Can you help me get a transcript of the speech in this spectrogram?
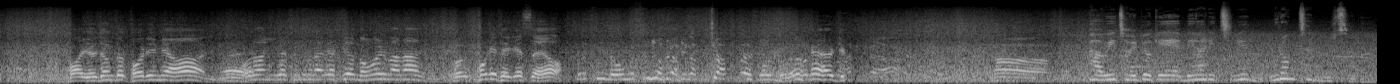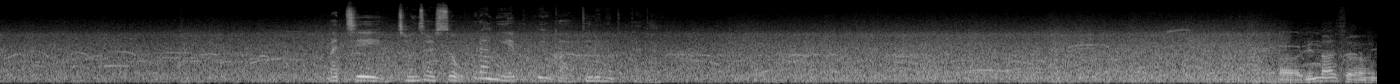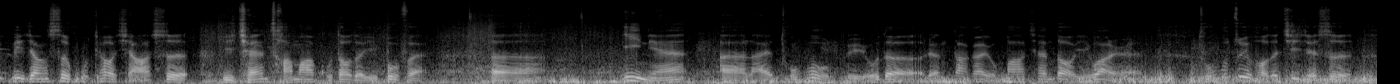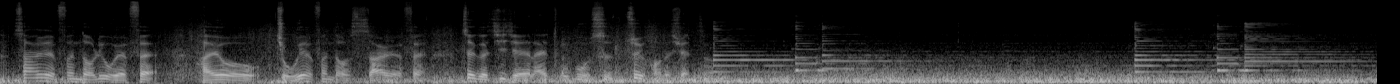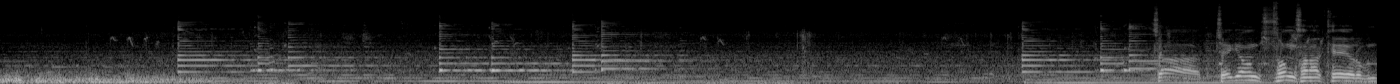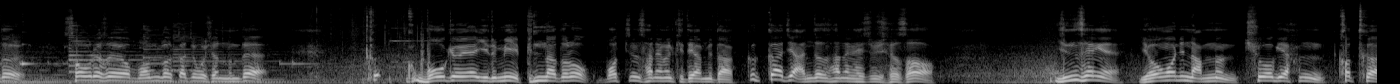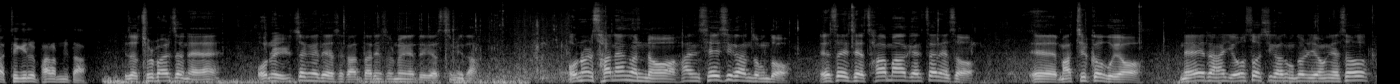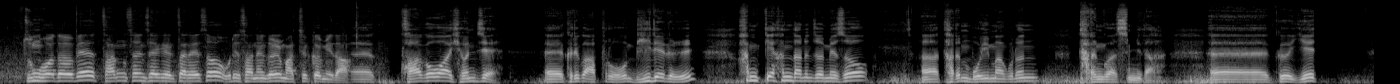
뭐, 이 정도 거리면 네. 호랑이가 충분하게 뛰어넘을 만한 거- 폭이 되겠어요. 그렇게 너무 뛰어가니까 바위 절벽에 메아리치는 우렁찬 물소리. 마치 전설 속 호랑이의 포효가 들리는 듯 云南省丽江市虎跳峡是以前茶马古道的一部分。呃，一年呃来徒步旅游的人大概有八千到一万人。徒步最好的季节是三月份到六月份，还有九月份到十二月份，这个季节来徒步是最好的选择。 자, 재경 수성 산악회 여러분들 서울에서 먼 곳까지 오셨는데 그, 그 모교의 이름이 빛나도록 멋진 산행을 기대합니다. 끝까지 안전 산행해 주셔서 인생에 영원히 남는 추억의 한 커트가 되기를 바랍니다. 그래서 출발 전에 오늘 일정에 대해서 간단히 설명해 드리겠습니다. 오늘 산행은 어, 한 3시간 정도에서 이제 사막 액산에서 예, 마칠 거고요. 내일은 한 6시간 정도를 이용해서 중호덥의 장선생 액산에서 우리 산행을 마칠 겁니다. 에, 과거와 현재 에, 그리고 앞으로 미래를 함께 한다는 점에서 아, 다른 모임하고는 다른 것 같습니다. 그 옛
